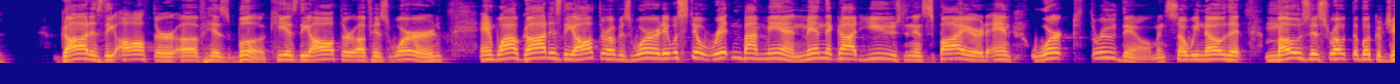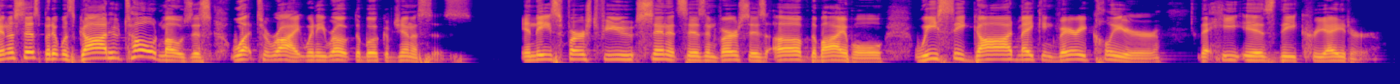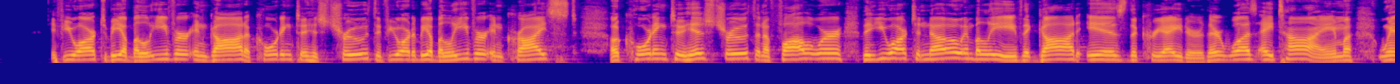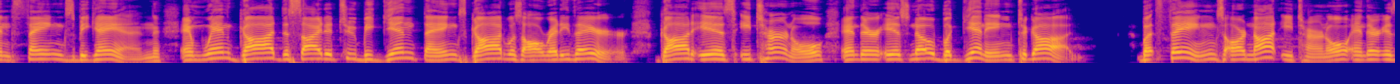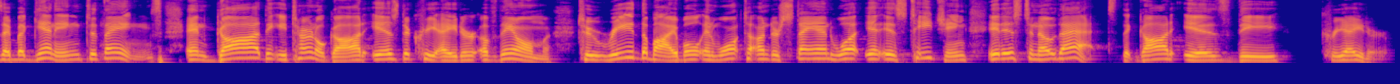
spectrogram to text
God is the author of his book. He is the author of his word. And while God is the author of his word, it was still written by men, men that God used and inspired and worked through them. And so we know that Moses wrote the book of Genesis, but it was God who told Moses what to write when he wrote the book of Genesis. In these first few sentences and verses of the Bible, we see God making very clear that he is the creator. If you are to be a believer in God according to His truth, if you are to be a believer in Christ according to His truth and a follower, then you are to know and believe that God is the Creator. There was a time when things began, and when God decided to begin things, God was already there. God is eternal, and there is no beginning to God. But things are not eternal, and there is a beginning to things. And God, the eternal God, is the creator of them. To read the Bible and want to understand what it is teaching, it is to know that, that God is the creator.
